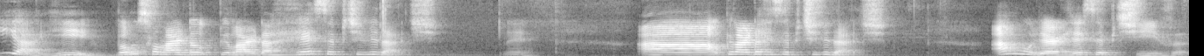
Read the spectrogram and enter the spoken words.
E aí, vamos falar do pilar da receptividade, né? A, o pilar da receptividade. A mulher receptiva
